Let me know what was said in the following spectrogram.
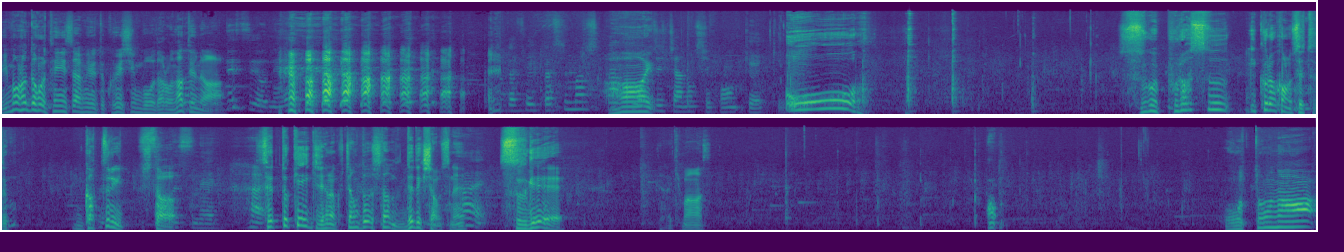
今のところ店員さん見ると食いしん坊だろうなっていうのは。ですよね。お待たせいたしました。はーい茶のシフォンケーキ。おお。すごいプラスいくらかのセットでがっつりしたですね。はい。セットケーキじゃなくちゃんとしたの出てきちゃうんですね、はいすげえいただきますあ大人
